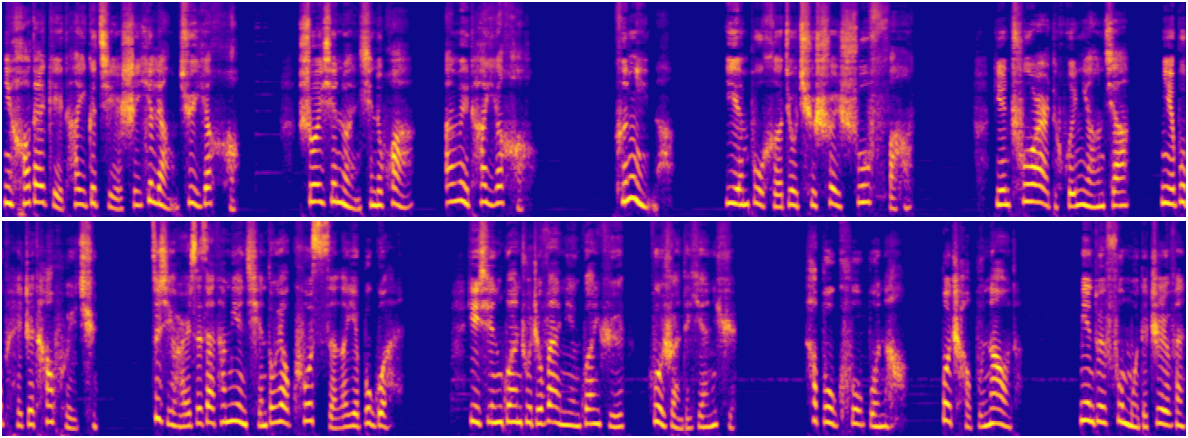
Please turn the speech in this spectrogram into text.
你好歹给她一个解释，一两句也好，说一些暖心的话安慰她也好。可你呢，一言不合就去睡书房，连初二的回娘家你也不陪着她回去，自己儿子在她面前都要哭死了也不管，一心关注着外面关于顾阮的言语。他不哭不闹，不吵不闹的。面对父母的质问，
